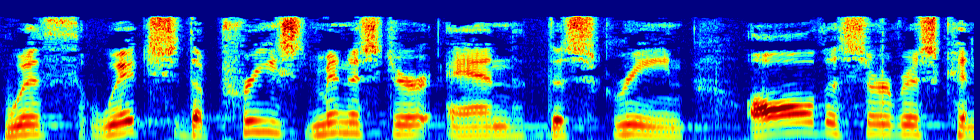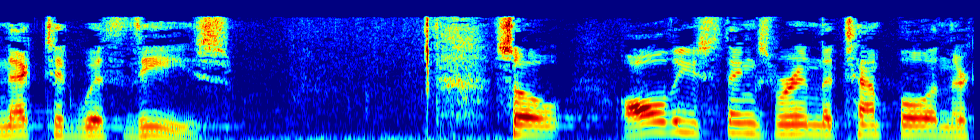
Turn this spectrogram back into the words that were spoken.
with which the priest minister and the screen, all the service connected with these. So all these things were in the temple and they're,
